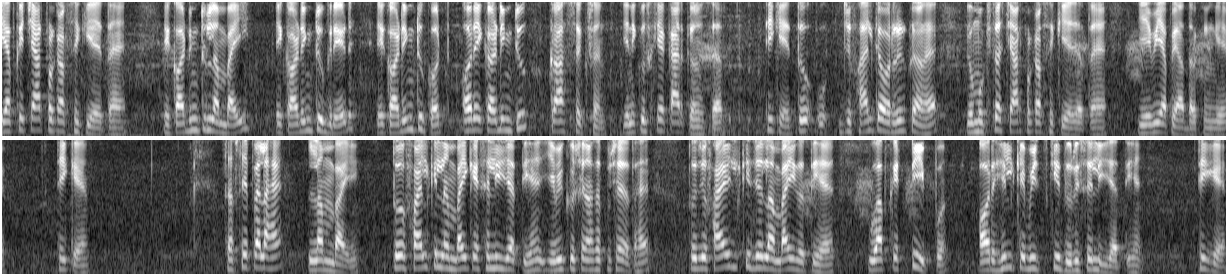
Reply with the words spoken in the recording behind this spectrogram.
ये आपके चार प्रकार से किया जाता है। अकॉर्डिंग टू लंबाई according to grade according to cut और अकॉर्डिंग टू क्रॉस सेक्शन यानी कि उसके आकार के अनुसार। ठीक है तो जो फ़ाइल का वर्गीकरण है, वो मुख्यतः चार प्रकार से किया जाता है। ये भी आप याद रखेंगे। ठीक है। सबसे पहला है लंबाई। तो फ़ाइल की लंबाई कैसे ली जाती है? ये भी क्वेश्चन आपसे पूछा जाता है। तो जो फ़ाइल की जो लंबाई होती है, वो आपके टिप और हिल के बीच की दूरी से ली जाती है। ठीक है?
